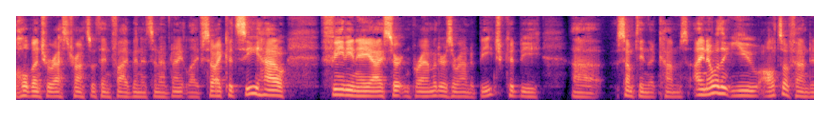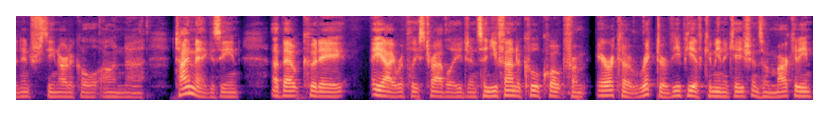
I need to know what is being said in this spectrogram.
a whole bunch of restaurants within five minutes and have nightlife. So I could see how feeding AI certain parameters around a beach could be uh, something that comes. I know that you also found an interesting article on uh, Time Magazine about could a AI replace travel agents, and you found a cool quote from Erika Richter, VP of Communications and Marketing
